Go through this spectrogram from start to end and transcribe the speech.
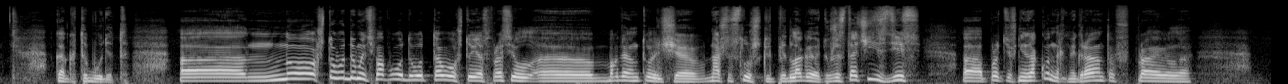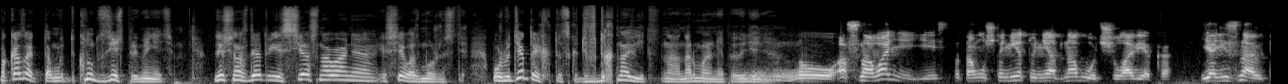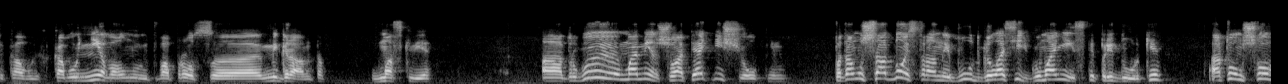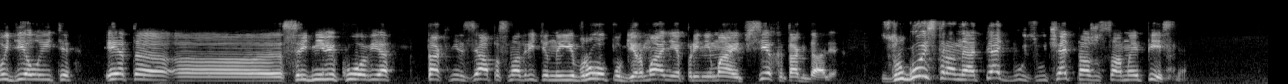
как это будет. А, но что вы думаете по поводу вот того, что я спросил э, Богдана Анатольевича? Наши слушатели предлагают ужесточить здесь а, против незаконных мигрантов правила, показать, там, кнут здесь применить. Здесь у нас для этого есть все основания и все возможности. Может быть, это их, так сказать, вдохновит на нормальное поведение? Ну, основания есть, потому что нету ни одного человека, я не знаю таковых, кого не волнует вопрос э, мигрантов, в Москве. А другой момент, что опять не щелкнем. Потому что, с одной стороны, будут голосить гуманисты-придурки о том, что вы делаете. Это э, средневековье, так нельзя, посмотрите на Европу, Германия принимает всех и так далее. С другой стороны, опять будет звучать та же самая песня.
